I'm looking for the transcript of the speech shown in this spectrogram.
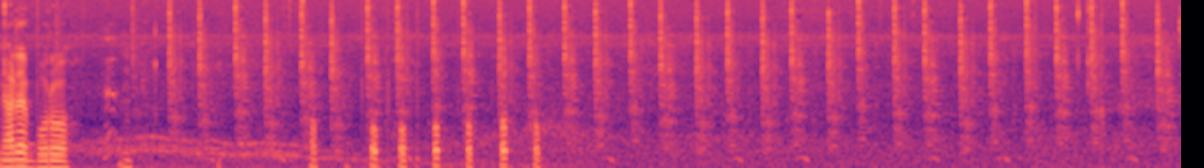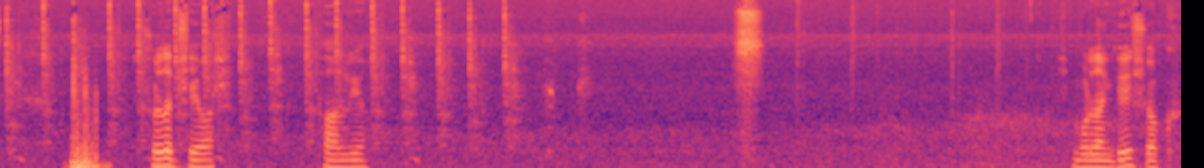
Nerede boru? Hop hop hop hop hop hop hop. Şurada bir şey var. Parlıyor. Şimdi buradan giriş yok.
